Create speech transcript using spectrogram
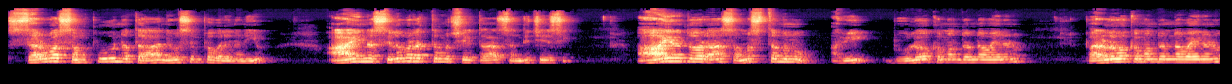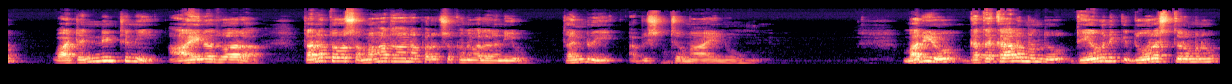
సర్వ సంపూర్ణత నివసింపవలననియు ఆయన శిలువ రక్తము చేత సంధి చేసి ఆయన ద్వారా సమస్తమును అవి భూలోకమందున్నవైనను పరలోకమందున్నవైనను వాటన్నింటినీ ఆయన ద్వారా తనతో సమాధానపరచుకునవలనని తండ్రి అభిష్టమాయను. మరియు గతకాలమందు దేవునికి దూరస్థులమును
